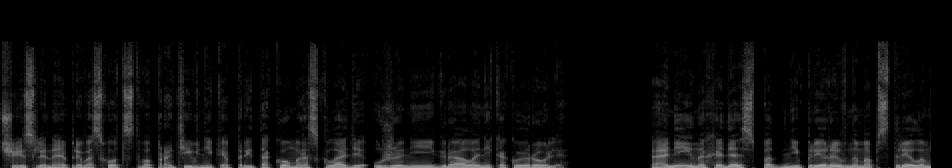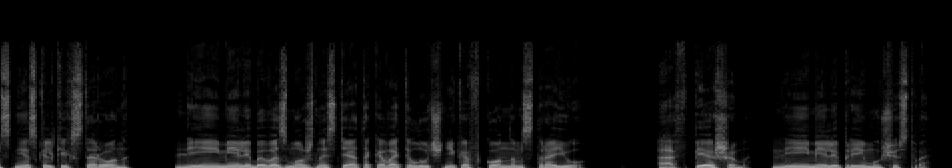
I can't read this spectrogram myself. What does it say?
Численное превосходство противника при таком раскладе уже не играло никакой роли. Они, находясь под непрерывным обстрелом с нескольких сторон, не имели бы возможности атаковать лучника в конном строю, а в пешем не имели преимущества.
